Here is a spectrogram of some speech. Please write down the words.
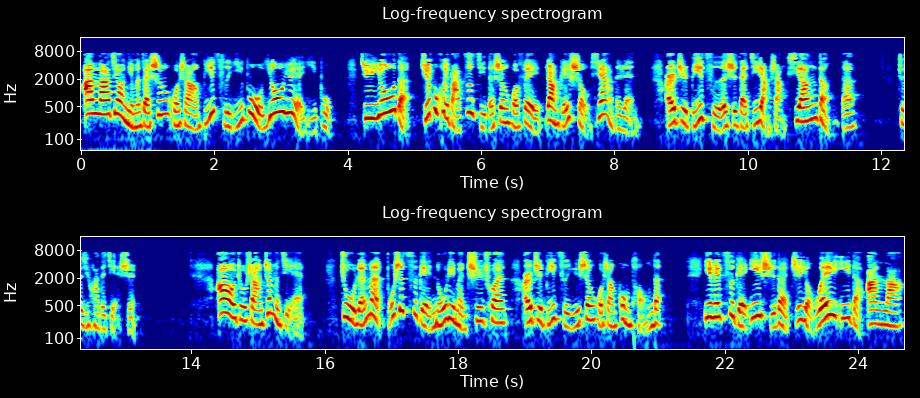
安拉叫你们在生活上彼此一步优越一步，居优的绝不会把自己的生活费让给手下的人，而致彼此是在给养上相等的。这句话的解释，奥注上这么解：主人们不是赐给奴隶们吃穿，而致彼此于生活上共同的，因为赐给衣食的只有唯一的安拉。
